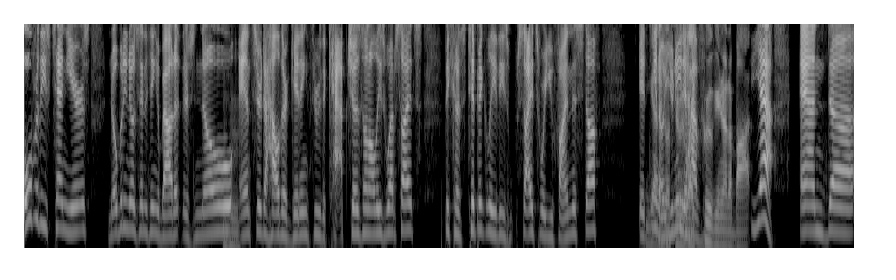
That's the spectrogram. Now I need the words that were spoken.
over these 10 years, nobody knows anything about it. There's no Mm-hmm. answer to how they're getting through the captchas on all these websites because typically these sites where you find this stuff, it you, gotta know, you through, need to like, have prove you're not a bot. Yeah. And uh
